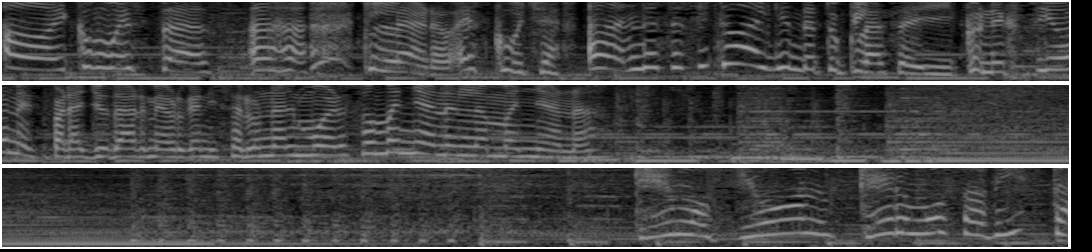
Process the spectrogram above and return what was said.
Ay, ¿cómo estás? Ajá, claro, escucha. Ah, necesito a alguien de tu clase y conexiones para ayudarme a organizar un almuerzo mañana en la mañana. ¡Qué emoción! ¡Qué hermosa vista!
